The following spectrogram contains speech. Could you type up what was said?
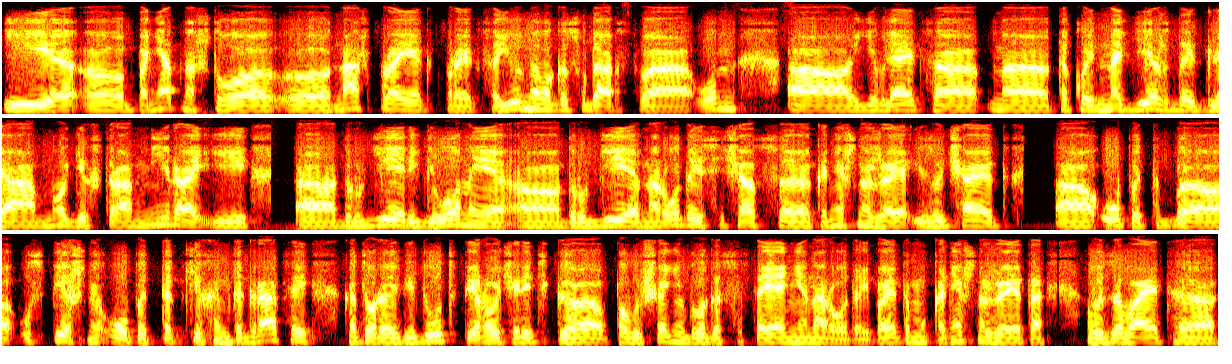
И э, понятно, что э, наш проект, проект союзного государства, он э, является э, такой надеждой для многих стран мира и э, другие регионы, э, другие народы сейчас, э, конечно же, изучают опыт, а, успешный опыт таких интеграций, которые ведут в первую очередь к повышению благосостояния народа. И поэтому, конечно же, это вызывает а,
